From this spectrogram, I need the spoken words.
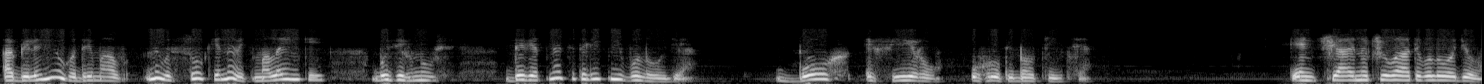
а біля нього дрімав невисокий, навіть маленький, бо зігнувся, дев'ятнадцятилітній Володя, Бог ефіру у групі Балтійця. Кінчай ночувати, Володю.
